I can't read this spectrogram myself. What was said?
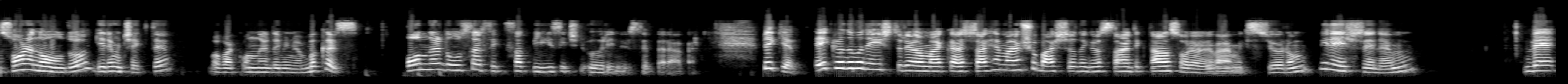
Sonra ne oldu? Geri mi çekti? Bak onları da bilmiyorum. Bakarız. Onları da uluslararası iktisat bilgisi için öğreniriz hep beraber. Peki ekranımı değiştiriyorum arkadaşlar. Hemen şu başlığı da gösterdikten sonra ara vermek istiyorum. Bir değiştirelim. Ve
